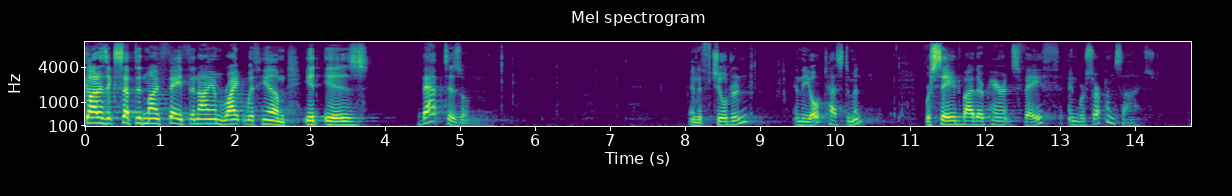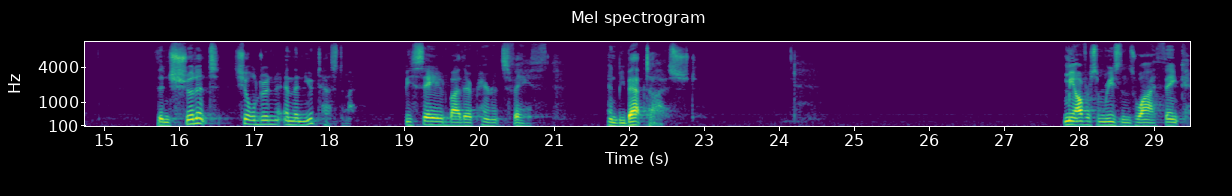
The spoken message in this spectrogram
God has accepted my faith and I am right with Him? It is baptism. And if children in the Old Testament, were saved by their parents' faith and were circumcised, then shouldn't children in the New Testament be saved by their parents' faith and be baptized. Let me offer some reasons why I think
